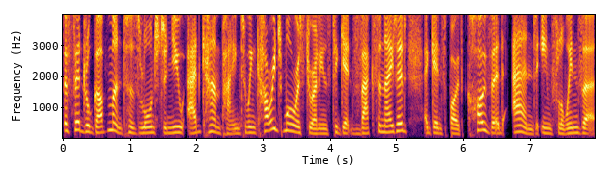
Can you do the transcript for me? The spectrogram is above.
The federal government has launched a new ad campaign to encourage more Australians to get vaccinated against both COVID and influenza.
